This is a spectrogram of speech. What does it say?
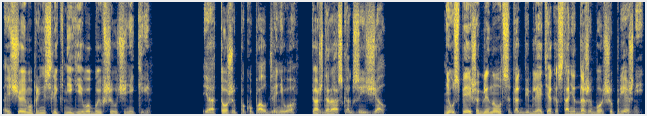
А еще ему принесли книги его бывшие ученики. Я тоже покупал для него, каждый раз, как заезжал. Не успеешь оглянуться, как библиотека станет даже больше прежней.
